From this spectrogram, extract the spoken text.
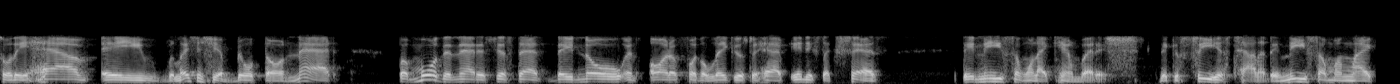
So they have a relationship built on that. But more than that, it's just that they know in order for the Lakers to have any success, they need someone like Cam Reddish. They can see his talent. They need someone like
